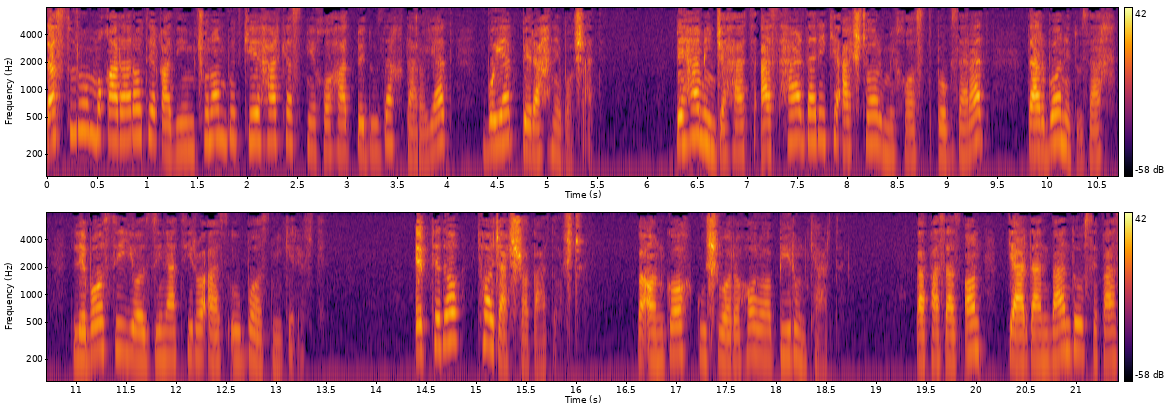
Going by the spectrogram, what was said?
دستور و مقررات قدیم چنان بود که هر کس می‌خواهد به دوزخ درآید باید برهنه باشد به همین جهت از هر دری که اشتار می‌خواست بگذرد بان دوزخ لباسی یا زینتی را از او باز می‌گرفت. ابتدا تاجش را برداشت و آنگاه گوشواره ها را بیرون کرد و پس از آن گردنبند و سپس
